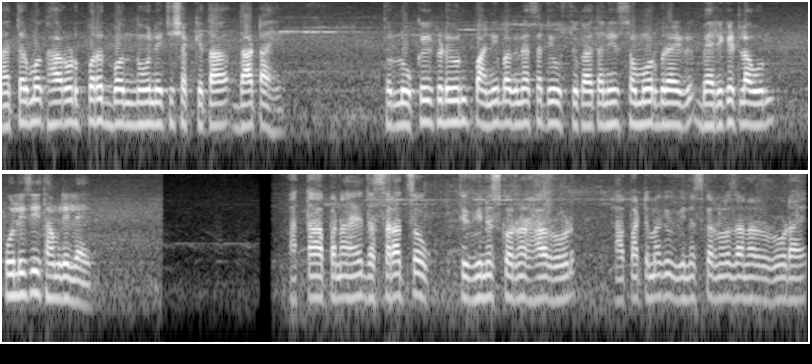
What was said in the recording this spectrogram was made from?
नाहीतर मग हा रोड परत बंद होण्याची शक्यता दाट आहे. तर लोक इकडे येऊन पाणी बघण्यासाठी उत्सुक आहेत आणि समोर ब्रॅ बॅरिकेड लावून पोलिसही थांबलेले आहेत. आता आपण आहे दसरा चौक. ते विनस कॉर्नर हा रोड. हा पाठीमागे विनस कॉर्नरला जाणारा रोड आहे.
